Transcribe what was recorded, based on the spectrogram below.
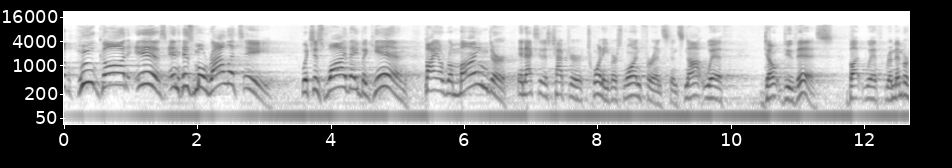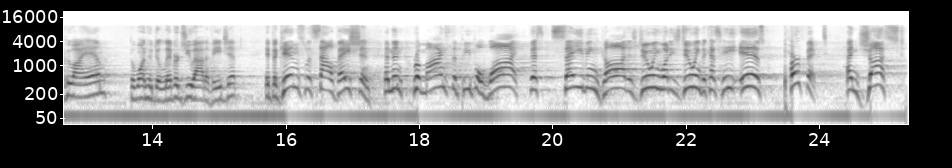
of who God is in his morality, which is why they begin by a reminder in Exodus chapter 20, verse 1, for instance, not with, don't do this, but with, remember who I am, the one who delivered you out of Egypt. It begins with salvation and then reminds the people why this saving God is doing what he's doing because he is perfect and just,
